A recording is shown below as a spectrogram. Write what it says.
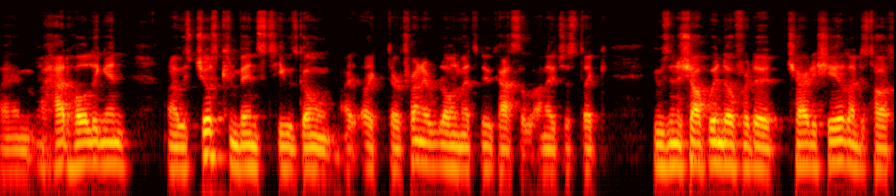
Um, I had Holding in, and I was just convinced he was going. I, like they're trying to loan him out to Newcastle, and I was just like, he was in the shop window for the Charity Shield. I just thought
